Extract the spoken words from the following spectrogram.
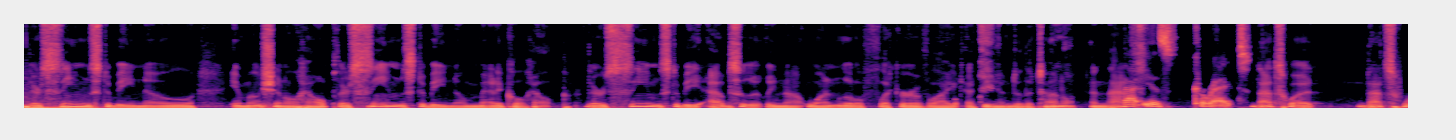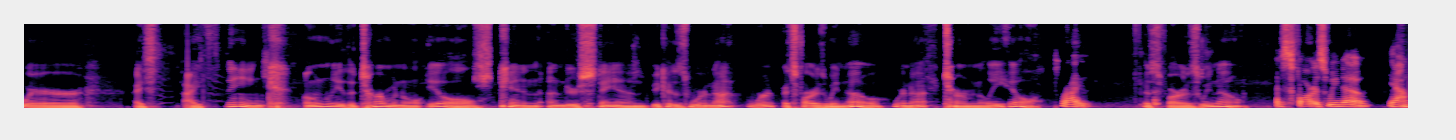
There seems to be no emotional help. There seems to be no medical help. There seems to be absolutely not one little flicker of light at the end of the tunnel. And that's That is correct. that's what that's where I th- I think only the terminal ill can understand because we're not we're as far as we know we're not terminally ill Right. as far as we know. As far as we know. Yeah.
